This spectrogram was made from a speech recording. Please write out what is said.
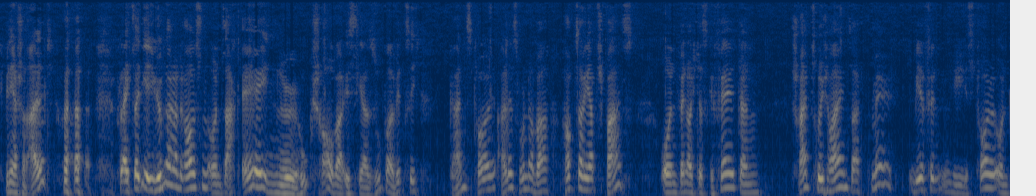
Ich bin ja schon alt, vielleicht seid ihr jünger da draußen und sagt, ey, nö, Hubschrauber ist ja super witzig, ganz toll, alles wunderbar, Hauptsache ihr habt Spaß und wenn euch das gefällt, dann Schreibt es ruhig rein, sagt, nee, wir finden, die ist toll und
